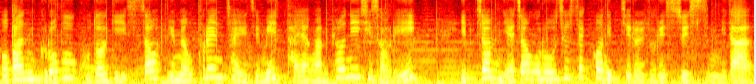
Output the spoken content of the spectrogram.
어반 그로브 고덕이 있어 유명 프랜차이즈 및 다양한 편의시설이 입점 예정으로 실세권 입지를 누릴 수 있습니다.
